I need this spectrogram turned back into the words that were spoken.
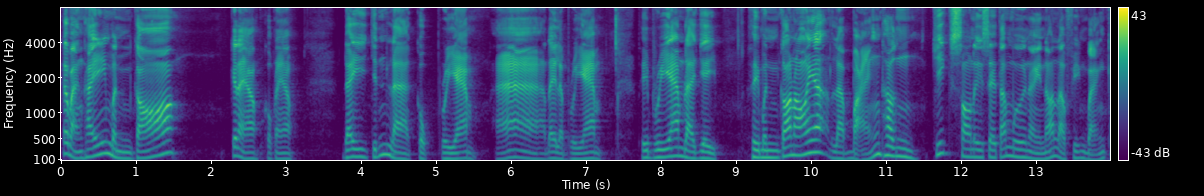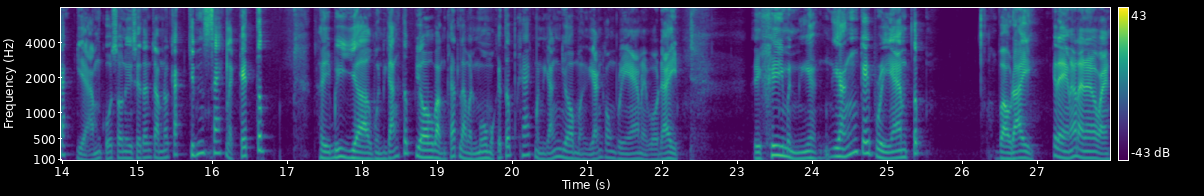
Các bạn thấy mình có cái này không? Cục này không? Đây chính là cục Priam. À đây là Priam. Thì Priam là gì? Thì mình có nói á, là bản thân chiếc Sony C80 này nó là phiên bản cắt giảm của Sony C800 nó cắt chính xác là cái túp. Thì bây giờ mình gắn túp vô bằng cách là mình mua một cái túp khác mình gắn vô mình gắn con Priam này vào đây thì khi mình gắn cái preamp túp vào đây, cái đèn nó đây nè các bạn.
